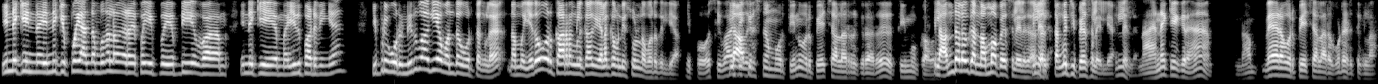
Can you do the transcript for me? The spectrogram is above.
இன்னைக்கு இன்ன- இன்னைக்கு போய் அந்த முதல்வரை போய் இப்ப எப்படி இன்னைக்கு இது பாடுவீங்க? இப்படி ஒரு நிர்வாகியா வந்த ஒருத்தங்களை நம்ம ஏதோ ஒரு காரணங்களுக்காக இழக்க வேண்டிய சூழ்நிலை வருது இல்லையா? இப்போ சிவாஜி கிருஷ்ணமூர்த்தின்னு ஒரு பேச்சாளர் இருக்கிறாரு திமுக இல்ல அந்த அளவுக்கு அந்த அம்மா பேசல இல்ல தங்கச்சி பேசல இல்லையா? இல்ல இல்ல நான் என்ன கேக்குறேன் நான் வேற ஒரு பேச்சாளரை கூட எடுத்துக்கலாம்.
